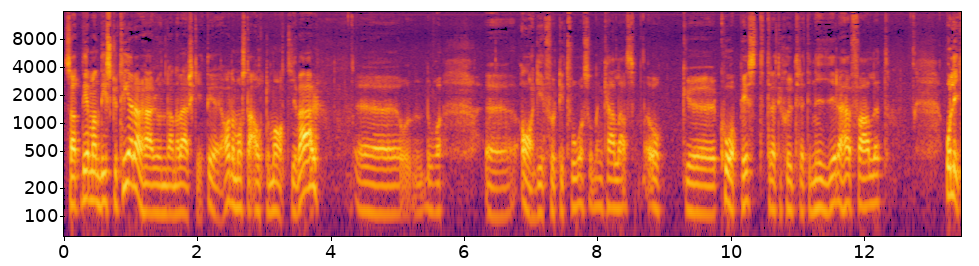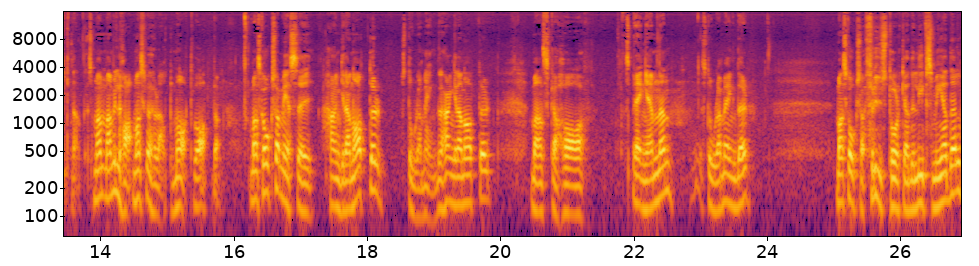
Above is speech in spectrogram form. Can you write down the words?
Så att det man diskuterar här under andra världskriget är ja, de måste ha automatgevär. Eh, då, eh, AG42 som den kallas. Och Eh, K-pist 3739 i det här fallet. Och liknande. Så man, man, vill ha, man ska ha automatvapen. Man ska också ha med sig handgranater, stora mängder handgranater. Man ska ha sprängämnen, stora mängder. Man ska också ha frystorkade livsmedel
